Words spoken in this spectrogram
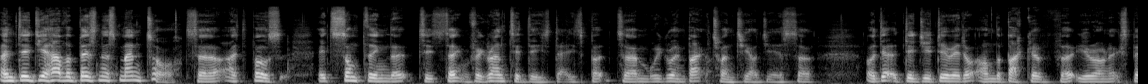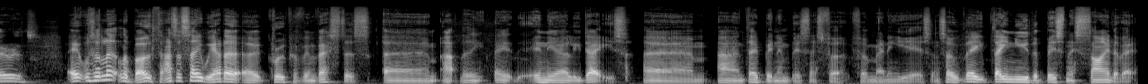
And did you have a business mentor? So I suppose it's something that is taken for granted these days, but um, we're going back 20 odd years. So, or did you do it on the back of uh, your own experience? It was a little of both. As I say, we had a, a group of investors um, at the in the early days, um, and they'd been in business for, for many years, and so they, they knew the business side of it.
